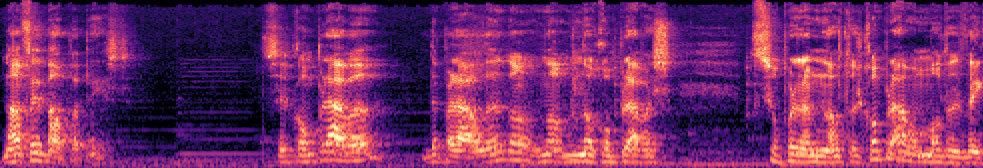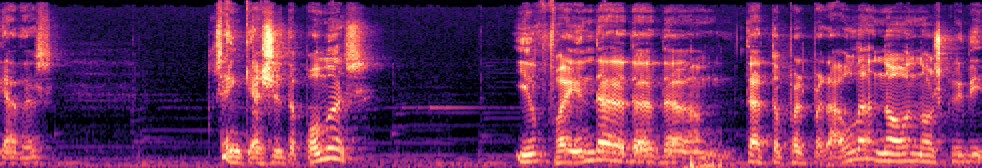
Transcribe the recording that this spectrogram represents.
no han fet mal papers. Se comprava de paraula, no, no, no compraves, suposem nosaltres compràvem moltes vegades 100 caixes de pomes i ho feien de, de, de, de, de per paraula, no, no escrivi,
